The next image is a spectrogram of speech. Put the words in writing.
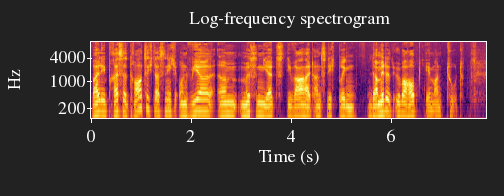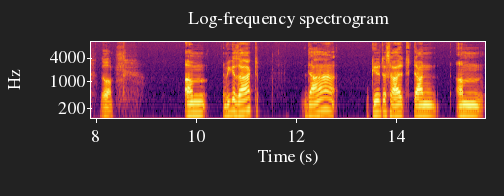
Weil die Presse traut sich das nicht und wir ähm, müssen jetzt die Wahrheit ans Licht bringen, damit es überhaupt jemand tut. So. Ähm, wie gesagt, da gilt es halt dann ähm,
